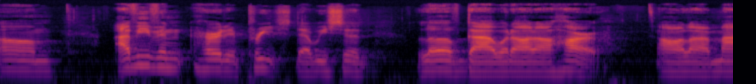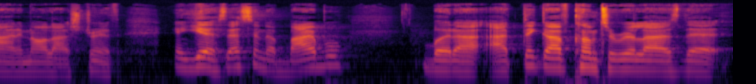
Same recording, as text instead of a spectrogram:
Um, I've even heard it preached that we should love God with all our heart, all our mind, and all our strength. And yes, that's in the Bible, but I, I think I've come to realize that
